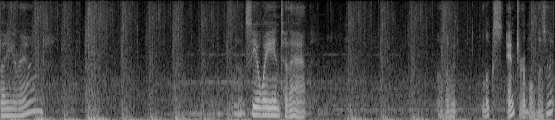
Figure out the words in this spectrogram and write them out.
Anybody around? I don't see a way into that. Although it looks enterable, doesn't it?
